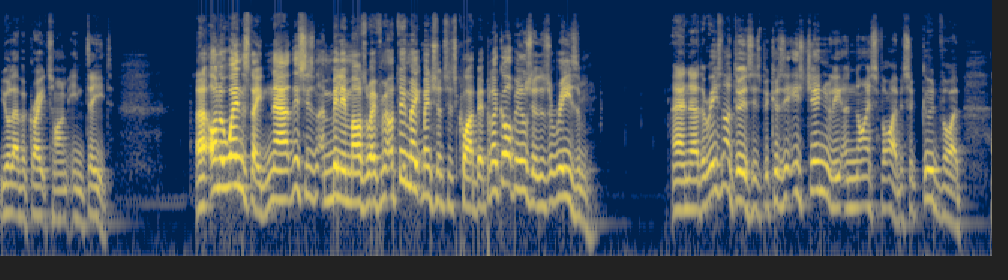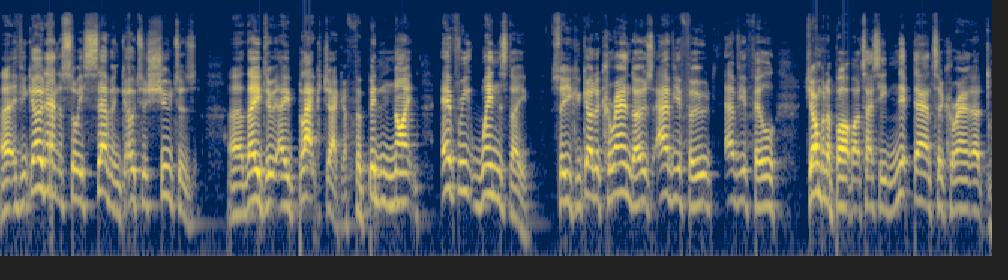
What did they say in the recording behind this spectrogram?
You'll have a great time indeed. Uh, on a Wednesday, now this isn't a million miles away from it. I do make mention of this quite a bit, but I've got to be honest with you, there's a reason. And uh, the reason I do this is because it is genuinely a nice vibe. It's a good vibe. Uh, if you go down to Soi 7, go to Shooters. Uh, they do a blackjack, a forbidden night every Wednesday. So you could go to Korando's, have your food, have your fill, jump on a baht bike taxi, nip down to Korando, oh,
